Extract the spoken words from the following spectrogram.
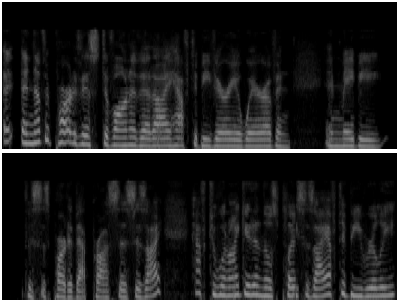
A- another part of this, DiVanna, that I have to be very aware of, and and maybe this is part of that process, is I have to when I get in those places, I have to be really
